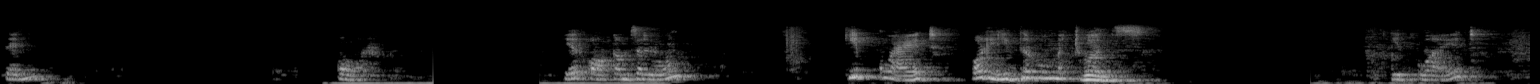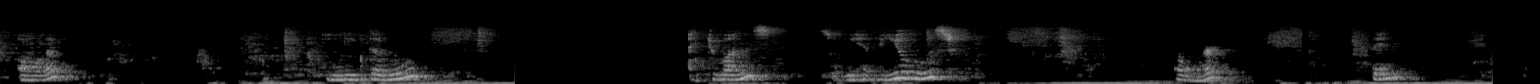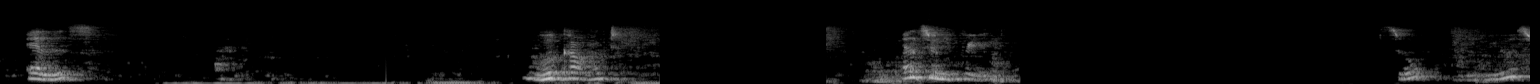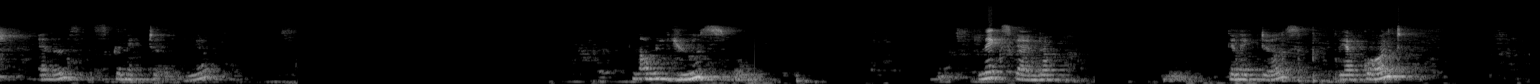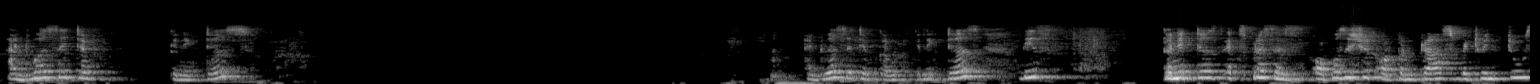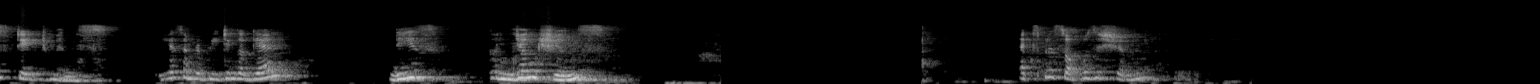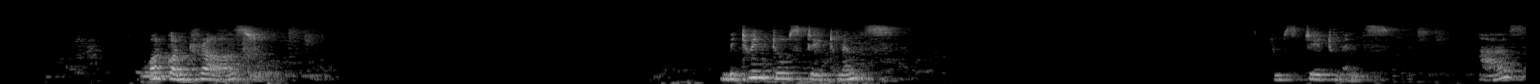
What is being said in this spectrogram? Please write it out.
Then or. Here or comes alone. Keep quiet or leave the room at once. Keep quiet or leave the room at once. So we have used or then else work hard, else you. So we use else connector here. Now we'll use next kind of connectors. They are called adversative connectors adversative connectors. These connectors expresses opposition or contrast between two statements. Yes, I'm repeating again. These conjunctions express opposition or contrast between two statements. Two statements as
